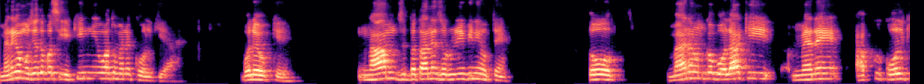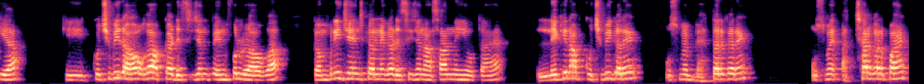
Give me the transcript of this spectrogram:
मैंने कहा, मुझे तो बस यकीन नहीं हुआ तो मैंने कॉल किया है। बोले, ओके। नाम बताने ज़रूरी भी नहीं होते हैं। तो मैंने उनको बोला कि मैंने आपको कॉल किया कि कुछ भी रहा होगा, आपका डिसीज़न पेनफुल रहा होगा। कंपनी चेंज करने का डिसीज़न आसान नहीं होता है। लेकिन आप कुछ भी करें, उसमें बेहतर करें, उसमें अच्छा कर पाए।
